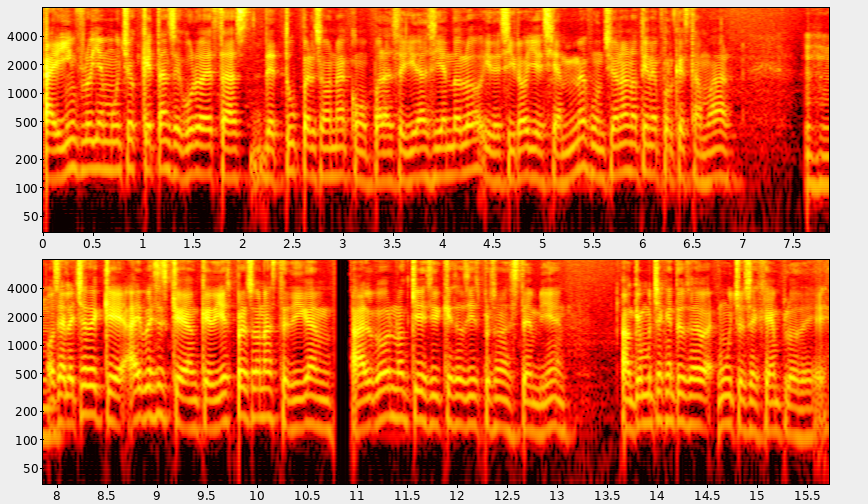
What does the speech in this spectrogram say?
ahí influye mucho qué tan seguro estás de tu persona como para seguir haciéndolo y decir, oye, si a mí me funciona no tiene por qué estar mal. O sea, el hecho de que hay veces que aunque 10 personas te digan algo, no quiere decir que esas 10 personas estén bien. Aunque mucha gente usa mucho ese ejemplo de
